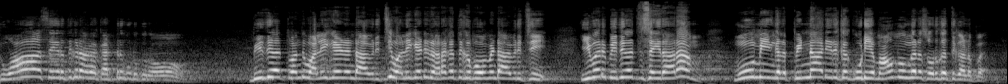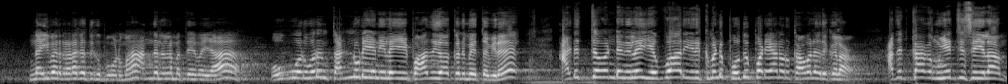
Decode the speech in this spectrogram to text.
துவா செய்யறதுக்கு நாங்க கற்றுக் கொடுக்குறோம். பிதுவத் வந்து வழிகேடு ஆவிருச்சு வழிகேடு நரகத்துக்கு போக வேண்டிய ஆவிருச்சு. இவர் பிதுவத் செய்யறாராம் மூமீன்களை பின்னாடி இருக்கக்கூடிய மௌமூங்களை சொர்க்கத்துக்கு அனுப்ப. இவர் நரகத்துக்கு போகணுமா? அந்த நிலைமை தேவையா? ஒவ்வொருவரும் தன்னுடைய நிலையை பாதுகாக்கணுமே தவிர அடுத்தவண்ட நிலை எவ்வாறு இருக்கும் என்று பொதுப்படையான ஒரு கவலை இருக்கலாம். அதற்காக முயற்சி செய்யலாம்.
